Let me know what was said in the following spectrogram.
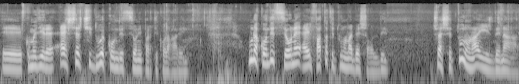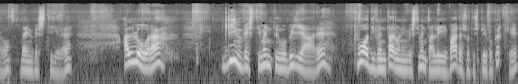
eh, come dire, esserci due condizioni particolari. Una condizione è il fatto che tu non abbia soldi, cioè se tu non hai il denaro da investire, allora l'investimento immobiliare può diventare un investimento a leva, adesso ti spiego perché,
